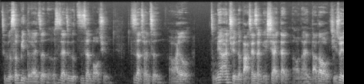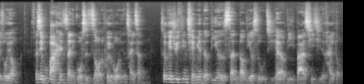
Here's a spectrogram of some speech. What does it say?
这个生病得癌症了，而是在这个资产保全、资产传承啊，还有怎么样安全的把财产给下一代啊，来达到节税作用，而且不怕孩子在你过世之后呢挥霍你的财产。这可以去听前面的第二十三到第二十五集，还有第八十七集的开头。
